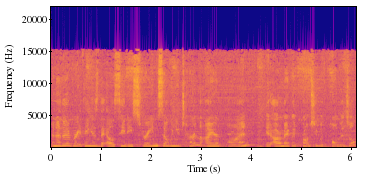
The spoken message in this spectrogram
Another great thing is the LCD screen. So when you turn the iron on, it automatically prompts you with Paul Mitchell.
